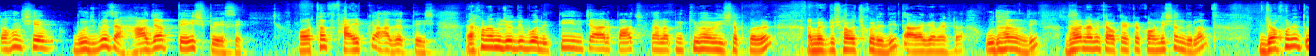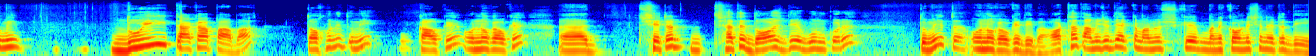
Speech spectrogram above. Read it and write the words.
তখন সে বুঝবে যে হাজার তেইশ পেয়েছে। অর্থাৎ ফাইভকে হাজার তেইশ। এখন আমি যদি বলি তিন, চার, পাঁচ, তাহলে আপনি কীভাবে হিসাব করেন? আমি একটু সহজ করে দিই, তার আগে আমি একটা উদাহরণ দিই। ধরেন আমি কাউকে একটা কন্ডিশন দিলাম, যখনই তুমি দুই টাকা পাবা, তখনই তুমি কাউকে, অন্য কাউকে সেটার সাথে দশ দিয়ে গুণ করে তুমি অন্য কাউকে দিবা। অর্থাৎ আমি যদি একটা মানুষকে মানে কন্ডিশন এটা দিই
